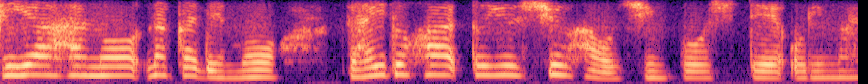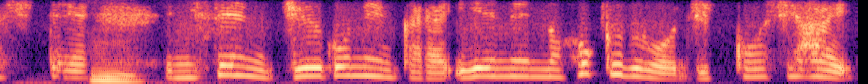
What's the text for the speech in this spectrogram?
シーア派の中でもザイド派という宗派を信奉しておりまして、うん、2015年からイエメンの北部を実効支配、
